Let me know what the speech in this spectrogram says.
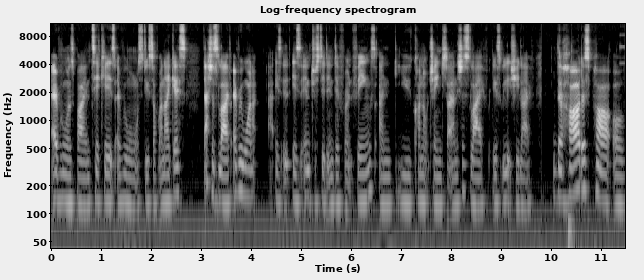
everyone's buying tickets, everyone wants to do stuff, and I guess that's just life. Everyone is is interested in different things, and you cannot change that, and it's just life. It's literally life. The hardest part of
